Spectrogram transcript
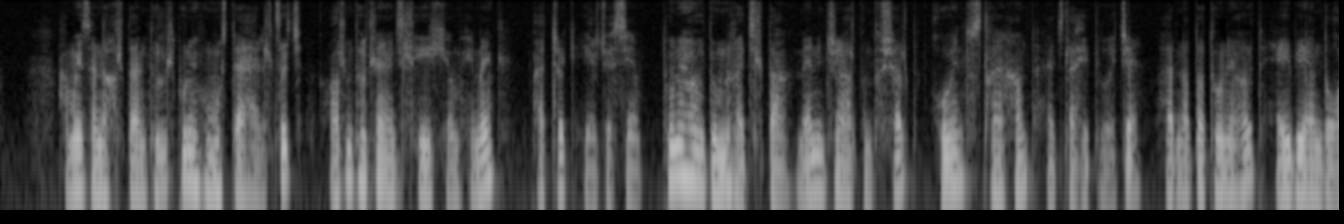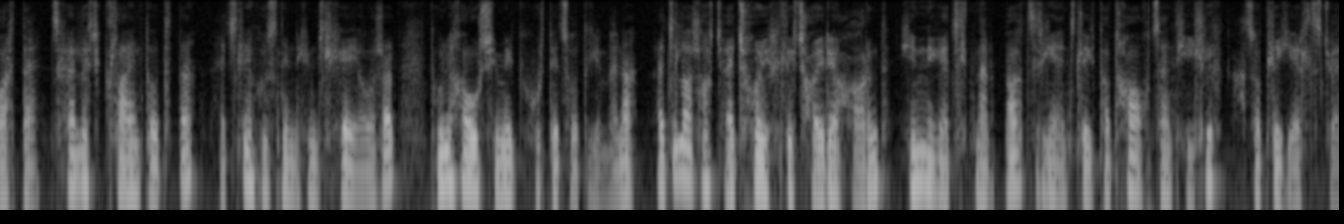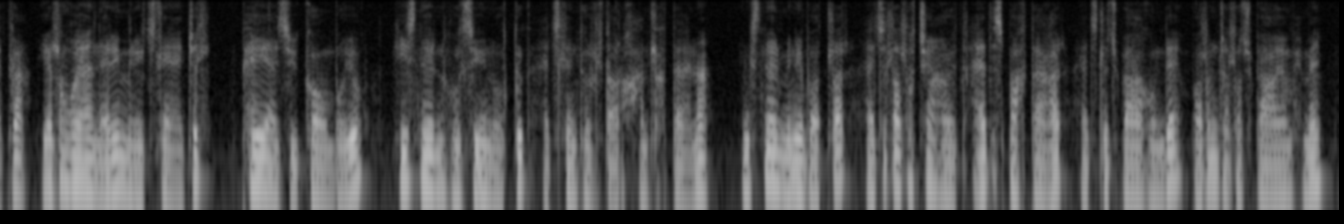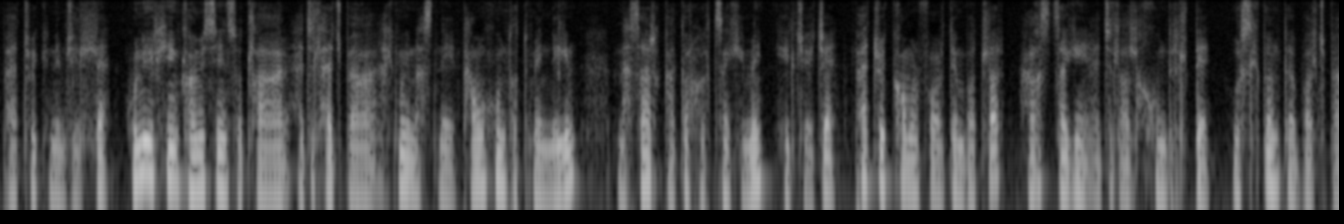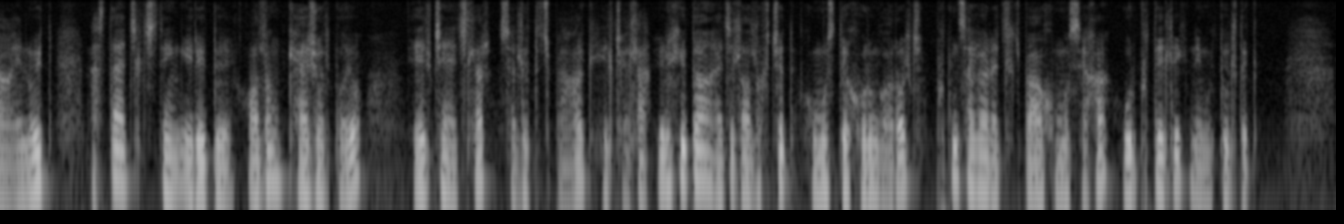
Хамгийн сонирхолтой нь төрөл бүрийн хүмүүстэй харилцаж олон төрлийн ажил хийх юм хэмээн Патрик ярьж байсан юм. Түүний хувьд өмнөх ажилдаа менежерийн албан тушаалд хувийн туслагын хамт ажиллаа хийдэг байжээ. Харин одоо түүний хувьд ABN дугаартай захиалагч клиентуудтай ажлын хөлсний нэхэмжлэхээ явуулаад түүнийхээ үр шимийг хүртээд суудаг юм байна. Ажил олгогч аж ахуй эрхлэгч хоёрын хооронд хэн нэг ажилтнаар бага зэргийн ажлыг тодорхой хугацаанд хийлгэх асуудлыг ярилцаж байдаг. Ялангуяа нарийн мэрэгжлийн ажил pay as you go буюу хийснээр нь хөлсийг өгдөг ажлын төрөлд орох хандлагатай байна. Ингэснээр миний бодлоор ажил олгогчийн хувьд айдас багтаагаар ажиллаж байгаа хүндээ боломж олгож байгаа юм хэмээн Патрик нэмжиллээ. Хүний эрхийн комиссийн судалгаагаар ажил хайж байгаа ахмад насны 5 хүн тутмын нэг нь насаар гадуур хөгдсөн хэмээн хэлж байжээ. Patrick Comerford-ийн бодлоор хагас цагийн ажил олох хүндрэлтэй өрсөлдөөнтэй болж байгаа энэ үед настай ажилчдын ирээдүй олон casual буюу ээлжийн ажиллаар солигдож байгааг хэлж байлаа. Ерөнхийдөө ажил олгогчид хүмүүстэй хөрөнгө оруулж бүтэн цагаар ажиллаж байгаа хүмүүсийнхаа үр бүтээлийг нэмэгдүүлдэг.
